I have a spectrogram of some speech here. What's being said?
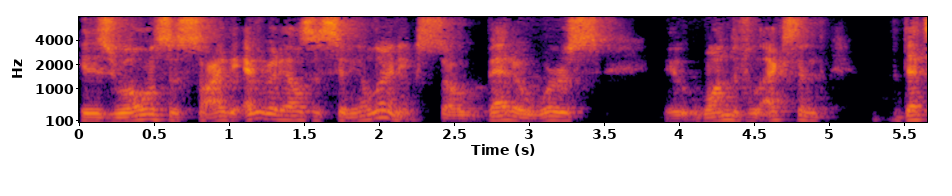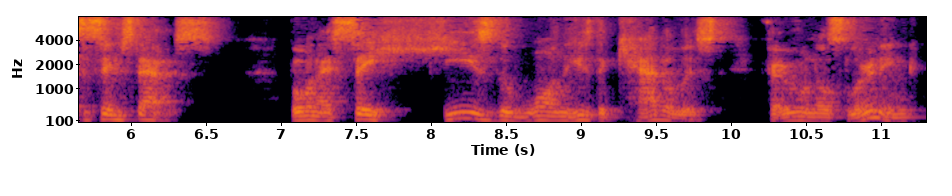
His role in society, everybody else is sitting and learning. So better, worse, wonderful, excellent, that's the same status. But when I say he's the one, he's the catalyst for everyone else learning,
